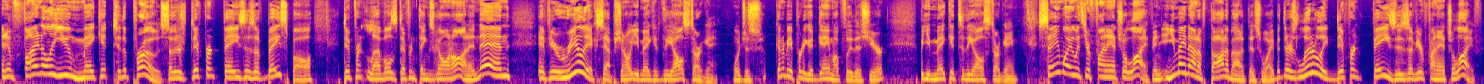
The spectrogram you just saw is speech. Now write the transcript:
and then finally you make it to the pros. So there's different phases of baseball, different levels, different things going on, and then if you're really exceptional, you make it to the All Star game, which is going to be a pretty good game hopefully this year, but you make it to the All Star game. Same way with your financial life, and you may not have thought about it this way, but there's literally different phases of your financial life.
